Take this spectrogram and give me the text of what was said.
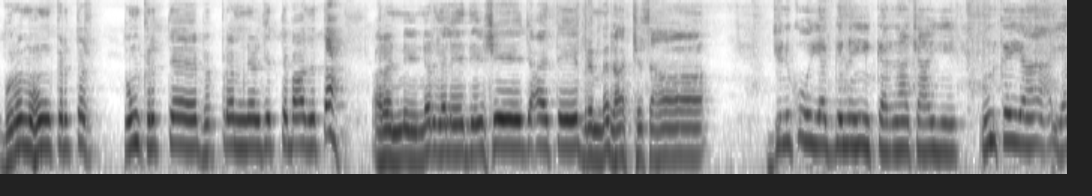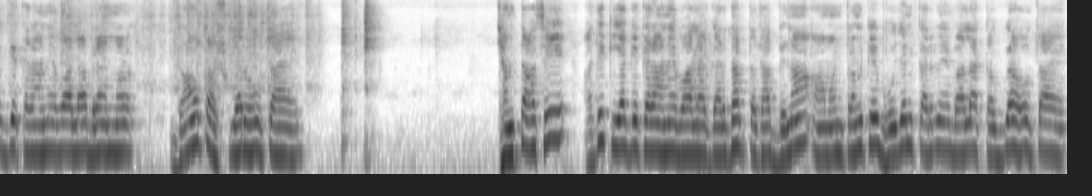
गुरुमुहु कृत तुम कृत्य विप्रम निर्जित बाधता। अरण्य निर्जले देशे जायते ब्रह्म राक्षसा जिनको यज्ञ नहीं करना चाहिए, उनके यहाँ यज्ञ कराने वाला ब्राह्मण गाँव का स्वर होता है। क्षमता से अधिक यज्ञ कराने वाला गर्धव तथा बिना आमंत्रण के भोजन करने वाला कौआ होता है,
